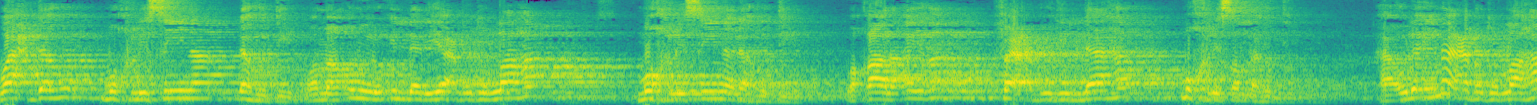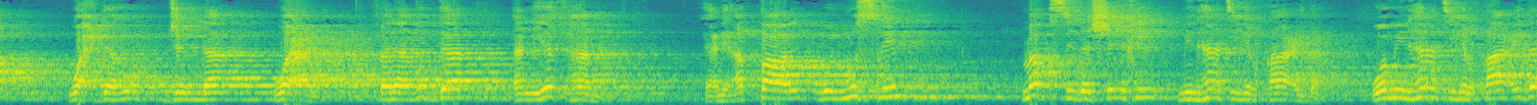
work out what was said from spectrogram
وحده مخلصين له الدين. وما أمروا إلا ليعبدوا الله مخلصين له الدين. وقال أيضا فاعبد الله مخلصا له الدين. هؤلاء ما عبدوا الله وحده جل وعلا. فلا بد أن يفهم يعني الطالب والمسلم مقصد الشيخ من هذه القاعدة. ومن هذه القاعدة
